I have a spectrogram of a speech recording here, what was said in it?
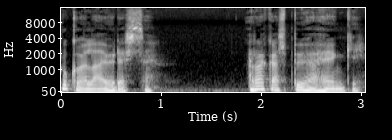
Rukoillaan yhdessä. Rakas pyhä henki,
